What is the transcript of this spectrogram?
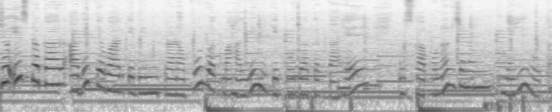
जो इस प्रकार आदित्यवार के दिन प्रणव पूर्वक महालिंग की पूजा करता है उसका पुनर्जन्म नहीं होता।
